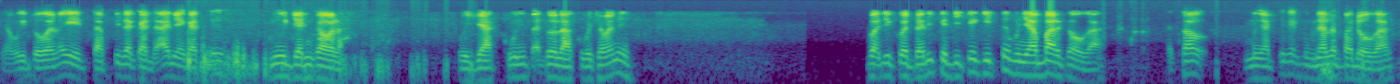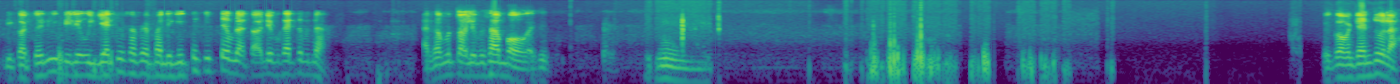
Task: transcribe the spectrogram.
Nak beritahu orang lain. Tapi dalam keadaan yang kata, ni hujan kau lah. Hujan aku ni tak tahu lah aku macam mana. Sebab dia kata tadi, ketika kita menyabarkan orang, atau mengatakan kebenaran pada orang, di kota ni bila ujian tu sampai pada kita, kita pula tak boleh berkata benar. Ataupun tak boleh bersabar kat situ. Hmm. Lebih macam tu lah.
